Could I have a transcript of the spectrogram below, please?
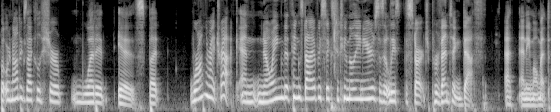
But we're not exactly sure what it is, but we're on the right track. And knowing that things die every 62 million years is at least the start to preventing death at any moment.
